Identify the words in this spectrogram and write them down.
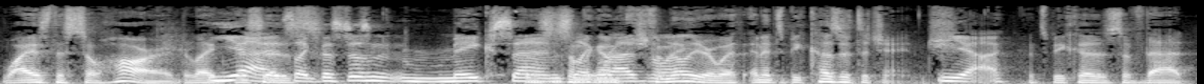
why is this so hard? Like, Yeah, this it's like this doesn't make sense. This is something like I'm rationally. familiar with, and it's because it's a change. Yeah, It's because of that,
